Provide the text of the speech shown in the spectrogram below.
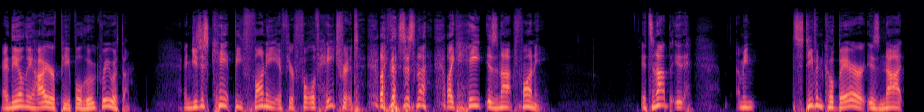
And they only hire people who agree with them. And you just can't be funny if you're full of hatred. like that's just not like hate is not funny. It's not. It, I mean, Stephen Colbert is not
